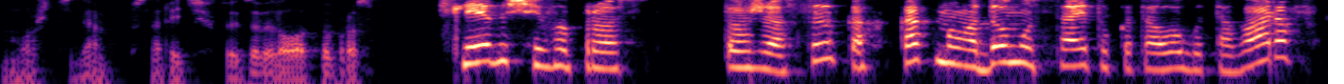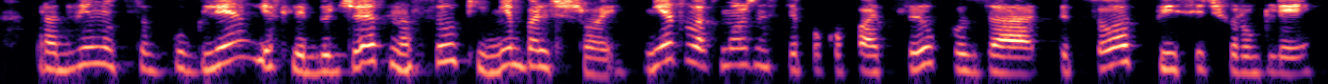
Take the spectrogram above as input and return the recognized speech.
Можете, да, посмотреть, кто задавал этот вопрос. Следующий вопрос тоже о ссылках. Как молодому сайту каталогу товаров продвинуться в Гугле, если бюджет на ссылки небольшой? Нет возможности покупать ссылку за 500 тысяч рублей.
